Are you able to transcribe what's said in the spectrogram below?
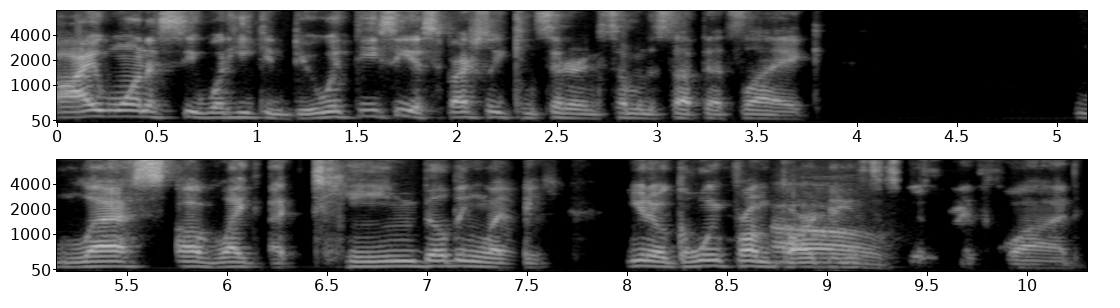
I want to see what he can do with DC, especially considering some of the stuff that's like less of like a team building, like, you know, going from Guardians Oh. to Suicide Squad.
